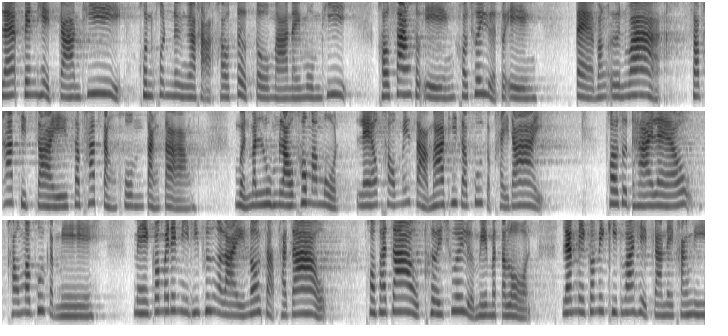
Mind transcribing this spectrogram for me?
และเป็นเหตุการณ์ที่คนคนหนึ่งอะค่ะเขาเติบโตมาในมุมที่เขาสร้างตัวเองเขาช่วยเหลือตัวเอง แต่บังเอิญว่าสภาพจิตใจ สภาพสังคมต่างๆ เหมือนมันลุมเราเข้ามาหมด แล้วเขาไม่สามารถที่จะพูดกับใครได้ พอสุดท้ายแล้วเขามาพูดกับเมย์เมย์ก็ไม่ได้มีที่พึ่งอะไรนอกจากพระเจ้าเพราะพระเจ้าเคยช่วยเหลือเมย์มาตลอด และเมย์ก็ไม่คิดว่าเหตุการณ์ในครั้งนี้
